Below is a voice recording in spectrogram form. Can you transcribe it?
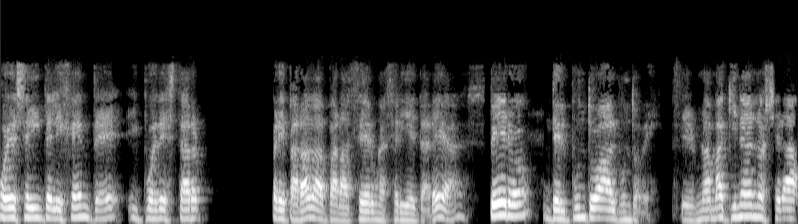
puede ser inteligente y puede estar preparada para hacer una serie de tareas, pero del punto A al punto B. Es decir, una máquina no será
